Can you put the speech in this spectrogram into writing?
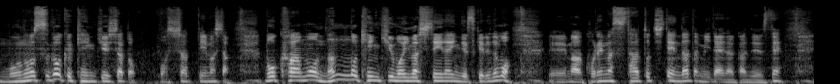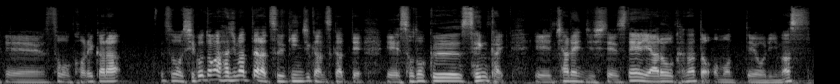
ものすごく研究したとおっしゃっていました。僕はもう何の研究も今していないんですけれども、えー、まあこれがスタート地点だったみたいな感じですね。えー、そう、これからそう、仕事が始まったら通勤時間使って、えー、所読1000回、えー、チャレンジしてですね、やろうかなと思っております。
